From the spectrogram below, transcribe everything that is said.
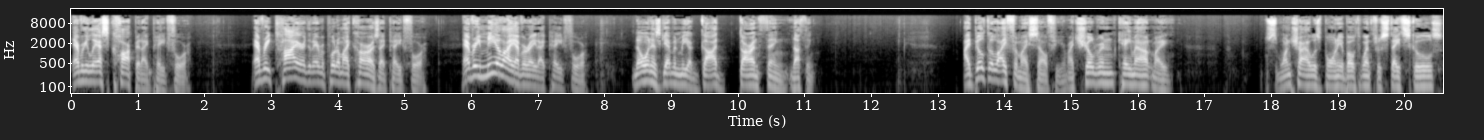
Every last carpet, I paid for. Every tire that I ever put on my cars, I paid for. Every meal I ever ate, I paid for. No one has given me a god darn thing. Nothing. I built a life for myself here. My children came out. My one child was born here. Both went through state schools.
